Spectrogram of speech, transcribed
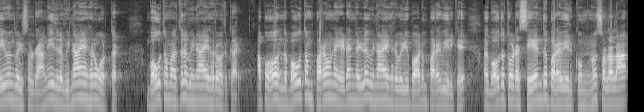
தெய்வங்கள் சொல்கிறாங்க இதில் விநாயகரும் ஒருத்தர். பௌத்த மதத்தில் விநாயகரும் இருக்கார். அப்போது இந்த பௌத்தம் பரவுன இடங்களில் விநாயகர் வழிபாடும் பரவியிருக்கு அது பௌத்தத்தோட சேர்ந்து பரவி இருக்கும்னு சொல்லலாம்.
